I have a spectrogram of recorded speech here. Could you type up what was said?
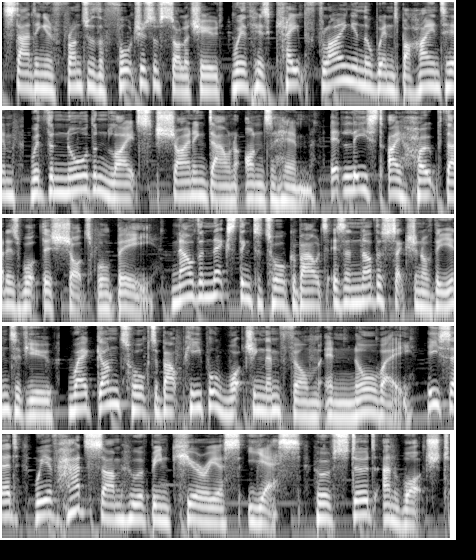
standing in front of the Fortress of Solitude with his cape flying in the wind behind him with the northern lights shining down onto him. At least I hope that is what this shot will be. Now the next thing to talk about is another section of the interview where Gunn talked about people watching them film in Norway. He said, We have had some who have been curious, yes, who have stood and watched,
